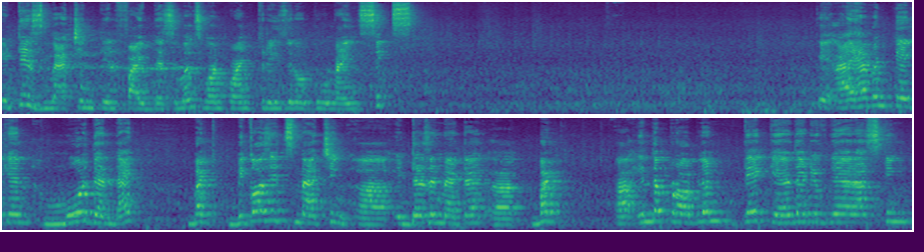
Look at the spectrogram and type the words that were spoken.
it is matching till 5 decimals 1.30296 okay I haven't taken more than that but because it's matching uh, it doesn't matter uh, but uh, in the problem take care that if they are asking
